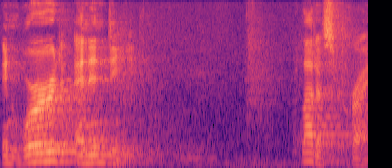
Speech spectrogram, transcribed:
in word and in deed, let us pray.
